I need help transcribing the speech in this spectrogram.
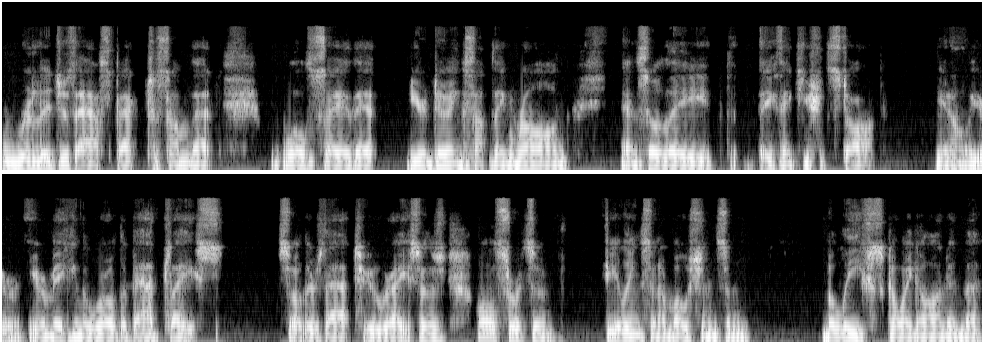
religious aspect to some that will say that you're doing something wrong and so they they think you should stop. You know, you're you're making the world a bad place. So there's that too, right? So there's all sorts of feelings and emotions and beliefs going on in the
